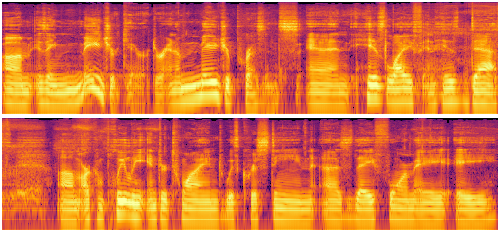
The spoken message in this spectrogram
um, is a major character and a major presence, and his life and his death um, are completely intertwined with Christine as they form a a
